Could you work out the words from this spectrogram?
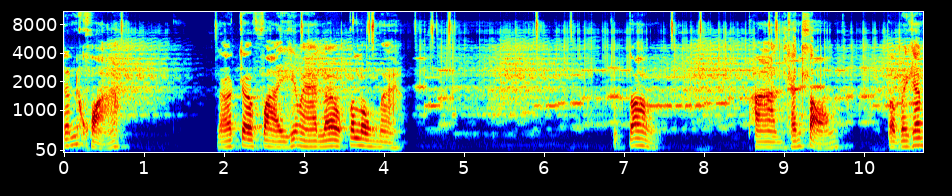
ด้านขวา แล้วเจอไฟใช่ไหมแล้วก็ลงมา ถูกต้อง ผ่านชั้นสองต่อไปชั้น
